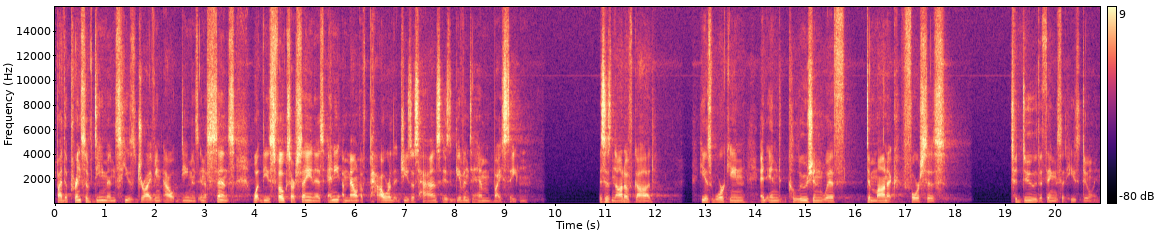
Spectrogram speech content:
by the prince of demons, he is driving out demons. In a sense, what these folks are saying is any amount of power that Jesus has is given to him by Satan. This is not of God. He is working and in collusion with demonic forces to do the things that he's doing.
